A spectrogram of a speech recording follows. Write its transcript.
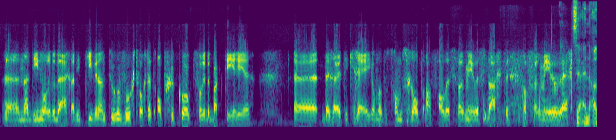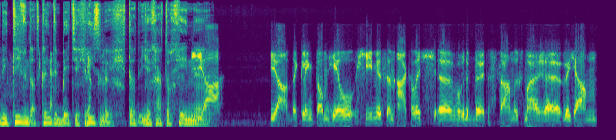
Eh, nadien worden daar additieven aan toegevoegd, wordt het opgekookt voor de bacteriën eh, eruit te krijgen, omdat het soms rotafval is waarmee we starten of waarmee we werken. En additieven, dat klinkt een beetje griezelig. Dat, je gaat toch geen... eh, Ja, ja, dat klinkt dan heel chemisch en akelig eh, voor de buitenstaanders, maar eh, we gaan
